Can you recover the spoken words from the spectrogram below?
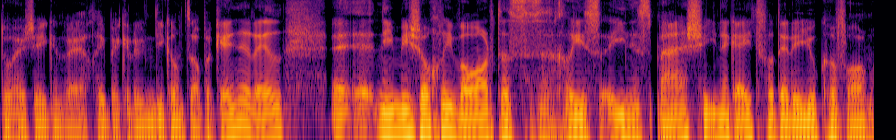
Du hast irgendwelche Begründung und so. Aber generell äh, äh, nehme ich schon ein bisschen wahr, dass es ein bisschen in ein Smash hineingeht von dieser Jucker-Farm.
